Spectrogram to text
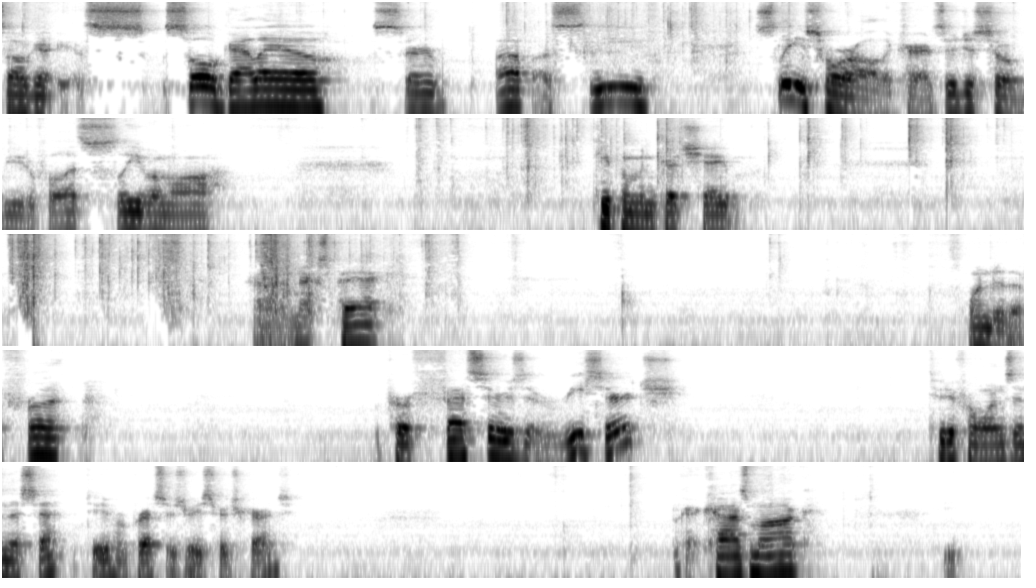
Sol, Solgaleo. Serve up a sleeve. Sleeves for all the cards. They're just so beautiful. Let's sleeve them all. Keep them in good shape. Next pack. one to the front. Professor's Research. Two different ones in this set. Two different Presser's Research cards. Okay, Cosmog,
